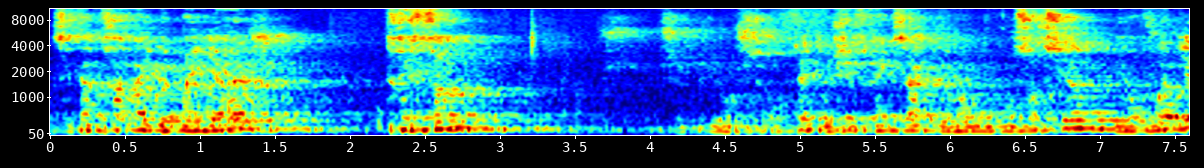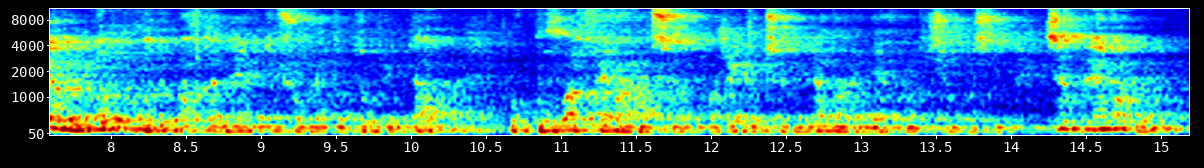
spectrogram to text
C'est un travail de maillage très fin. Je n'ai plus en tête le chiffre exact des membres du consortium, mais on voit bien le nombre de partenaires qu'il faut mettre autour d'une table pour pouvoir faire avancer un projet comme celui-là dans les meilleures conditions possibles. C'est un préalable.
